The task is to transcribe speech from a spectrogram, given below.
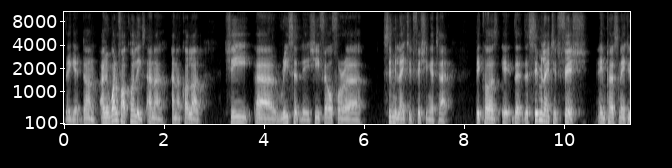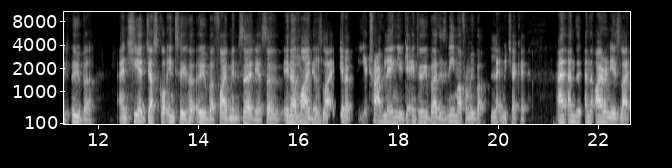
they get done. I mean, one of our colleagues, Anna Anna Collard, she uh, recently she fell for a simulated phishing attack because it, the the simulated fish impersonated Uber, and she had just got into her Uber five minutes earlier. So in her mind, it was mm. like, you know, you're traveling, you get into Uber, there's an email from Uber, let me check it. And, and the and the irony is like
